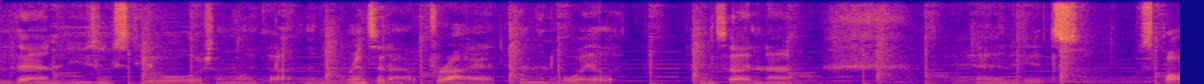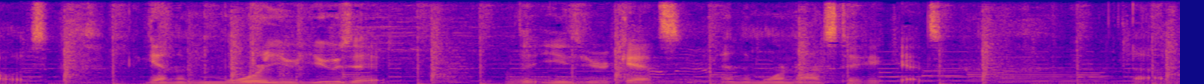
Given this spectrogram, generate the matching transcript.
than using steel wool or something like that. And then you rinse it out, dry it, and then oil it inside and out. And it's spotless. Again, the more you use it, the easier it gets and the more non-stick it gets. Um,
